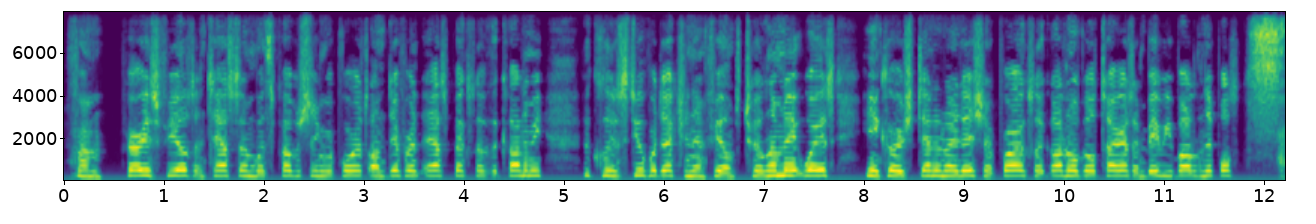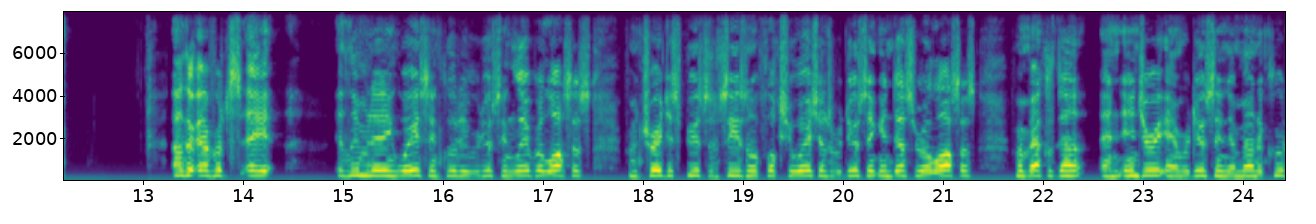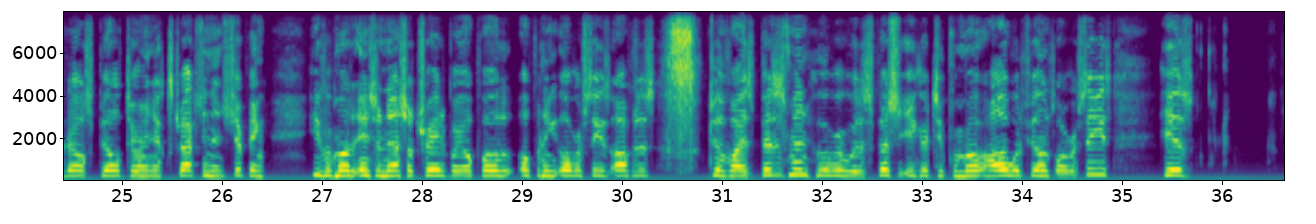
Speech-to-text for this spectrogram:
from various fields and tasked them with publishing reports on different aspects of the economy, including steel production and films. To eliminate waste, he encouraged standardization of products like automobile tires and baby bottle nipples. Other efforts Eliminating waste included reducing labor losses from trade disputes and seasonal fluctuations, reducing industrial losses from accident and injury, and reducing the amount of crude oil spilled during extraction and shipping. He promoted international trade by oppo- opening overseas offices to advise businessmen. Hoover was especially eager to promote Hollywood films overseas. His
